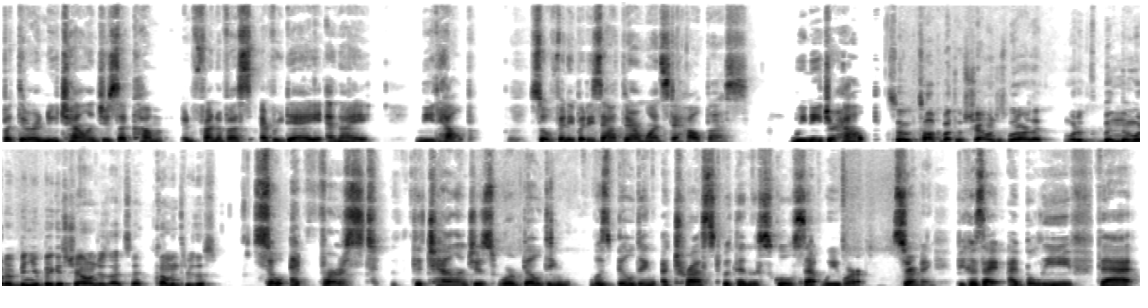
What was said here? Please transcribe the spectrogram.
but there are new challenges that come in front of us every day and I need help. So if anybody's out there and wants to help us, we need your help. So, talk about those challenges. What are they? What have been the, what have been your biggest challenges? I'd say coming through this. So at first, the challenges were building was building a trust within the schools that we were serving because I, I believe that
